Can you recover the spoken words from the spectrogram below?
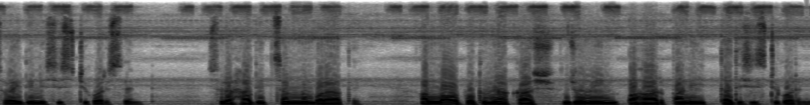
ছয় দিনে সৃষ্টি করেছেন। সুরা হাদিদ চার নম্বর আয়াতে, আল্লাহ প্রথমে আকাশ, জমিন, পাহাড়, পানি ইত্যাদি সৃষ্টি করেন।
